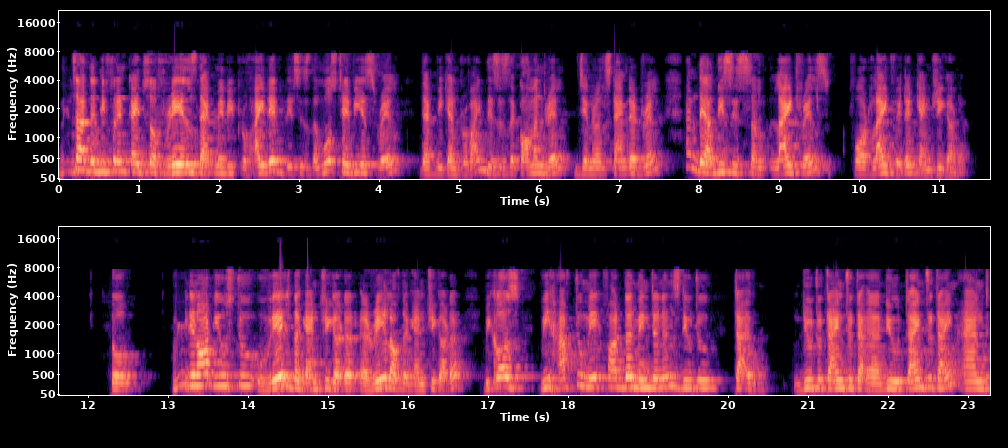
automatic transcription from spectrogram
These are the different types of rails that may be provided. This is the most heaviest rail that we can provide. This is the common rail, general standard rail, and there this is some light rails for light-weighted gantry girder. So we do not use to wage the gantry girder, uh, rail of the gantry girder because we have to make further maintenance due to due to time to uh, due time to time, and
